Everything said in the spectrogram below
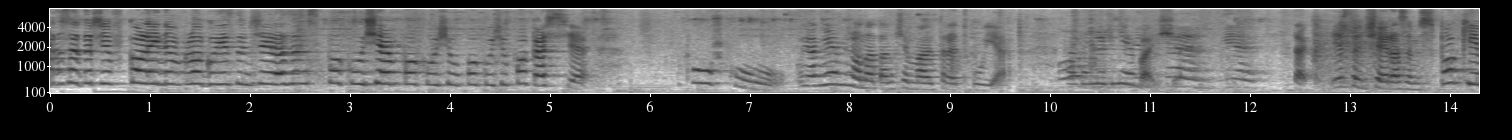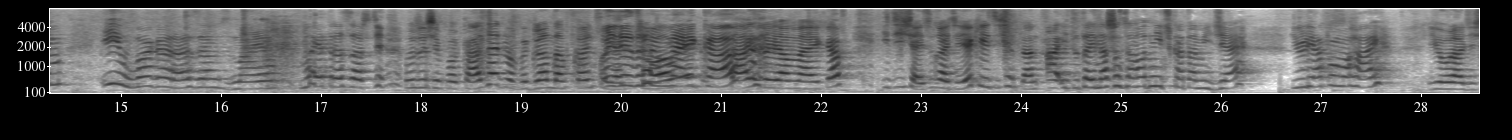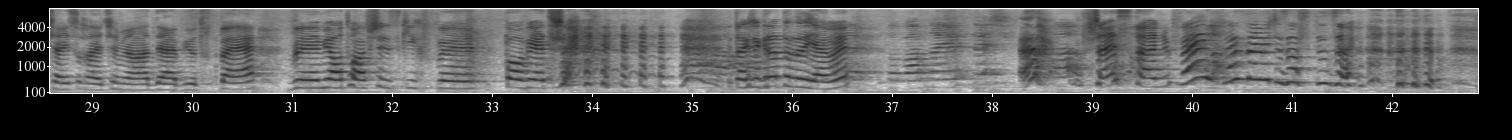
bardzo serdecznie w kolejnym vlogu. Jestem dzisiaj razem z Pokusiem. Pokusiu, Pokusiu, pokaż się. Puszku, ja wiem, że ona tam cię maltretuje. Ale nie gniewaj się. Tak, jestem dzisiaj razem z Pokim i uwaga, razem z Mają. Maja teraz zobaczcie, może się pokazać, bo wygląda w końcu Będzie jak zrobiła make-up. Tak, zrobiła make-up. I dzisiaj, słuchajcie, jaki jest dzisiaj plan? A, i tutaj nasza zawodniczka tam idzie. Julia, pomachaj. Jula dzisiaj, słuchajcie, miała debiut w P. Wymiotła wszystkich w powietrze. Także gratulujemy. Zabawna jesteś? Ach, przestań, weź, przestań, ja się zawstydzę.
